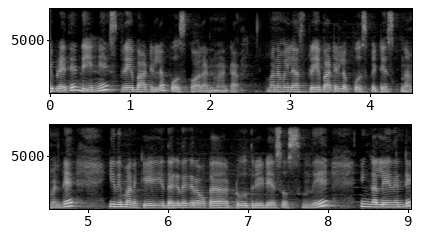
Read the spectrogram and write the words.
ఇప్పుడైతే దీన్ని స్ప్రే బాటిల్లో పోసుకోవాలన్నమాట. మనం ఇలా స్ప్రే బాటిల్లో పోసి పెట్టేసుకున్నామంటే ఇది మనకి దగ్గర దగ్గర ఒక టూ త్రీ డేస్ వస్తుంది. ఇంకా లేదంటే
